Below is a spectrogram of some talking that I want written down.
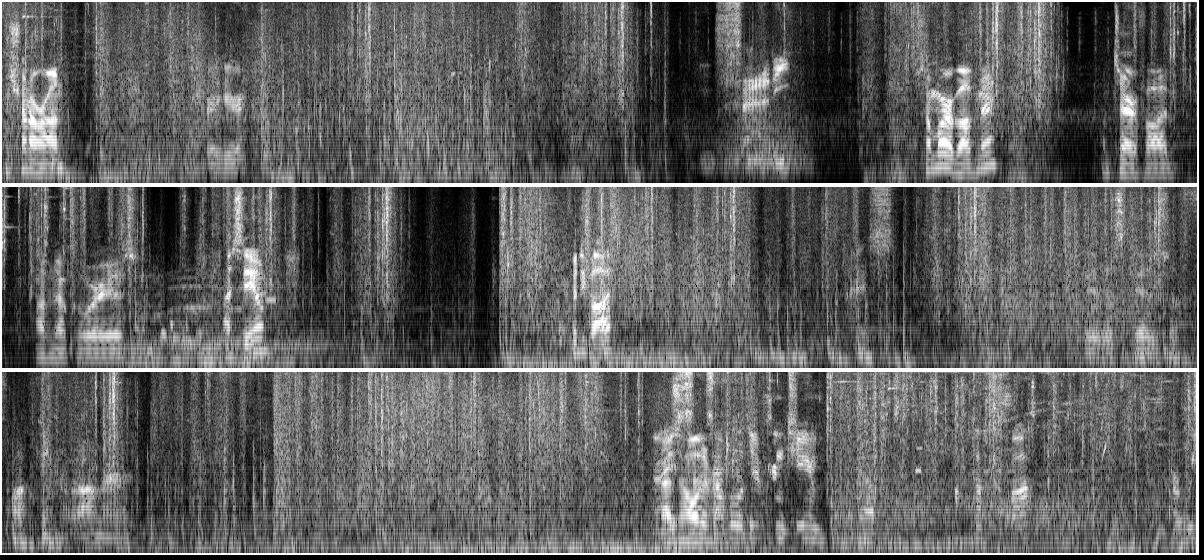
He's trying to run. Right here. You fatty. Somewhere above me. I'm terrified. I have no clue where he is. I see him. 55. Nice. Dude, this kid is a fucking runner. Nice. a whole That's a different whole kid. different team. Yep. What the fuck are we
